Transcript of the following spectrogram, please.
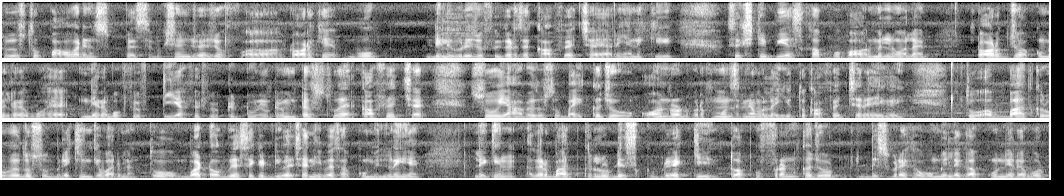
तो दोस्तों पावर एंड स्पेसिफिकेशन जो है, जो टॉर्क है, वो डिलीवरी जो फिगर्स है काफ़ी अच्छा है यार, यानी कि सिक्सटी पी का आपको पावर मिलने वाला है। टॉर्क जो आपको मिल रहा है वो है नियर अबाउट फिफ्टी या फिर फिफ्टी टू न्यूटन मीटर्स तो यार काफ़ी अच्छा है। सो यहाँ पे दोस्तों बाइक का जो ऑन रोड परफॉर्मेंस रहने वाला है, ये तो काफ़ी अच्छा रहेगा ही। तो अब बात करूँगा दोस्तों ब्रेकिंग के बारे में तो बट ऑब्वियस है कि डी एच बस आपको मिलना ही है। लेकिन अगर बात कर लूँ डिस्क ब्रेक की तो आपको फ्रंट का जो डिस्क ब्रेक है वो मिलेगा आपको नियर अबाउट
